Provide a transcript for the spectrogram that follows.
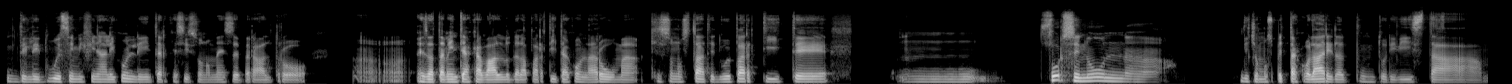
delle due semifinali con l'Inter che si sono messe peraltro uh, esattamente a cavallo della partita con la Roma, che sono state due partite mh, mm, forse non uh, diciamo spettacolari dal punto di vista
